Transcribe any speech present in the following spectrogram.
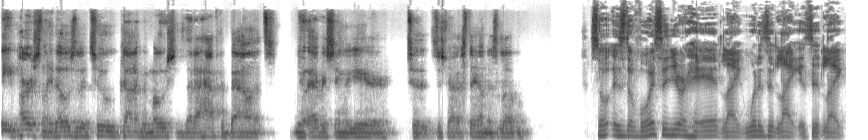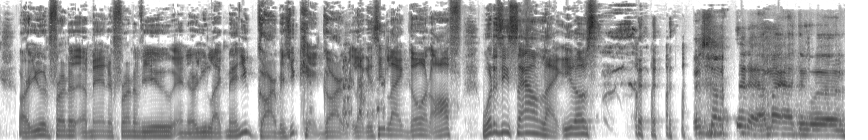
me personally, those are the two kind of emotions that I have to balance, you know, every single year to, to try to stay on this level. So is the voice in your head like what is it like? Is it like are you in front of a man in front of you and are you like, man, you garbage, you can't garbage. Like is he like going off? What does he sound like? You know There's something to that. I might have to uh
